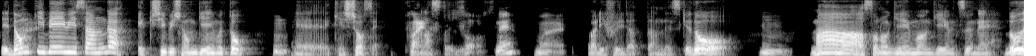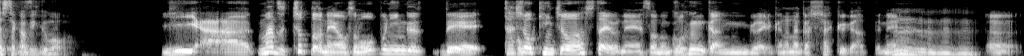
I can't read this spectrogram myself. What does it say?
で、ドンキーベイビーさんがエキシビションゲームと、うんえー決勝戦はい。話すという。割り振りだったんですけど、うん。まあ、そのゲーム1、ゲーム2ね、どうでしたか、ビッグモいやー、まずちょっとね、そのオープニングで、多少緊張はしたよね。その5分間ぐらいかな、なんか尺があってン。うんうね。んうん。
